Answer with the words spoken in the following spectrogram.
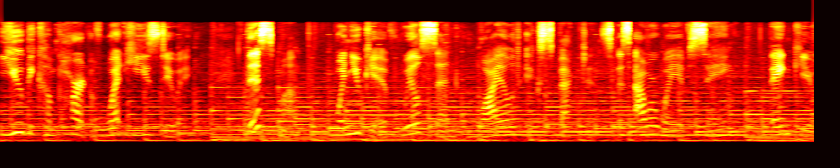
you become part of what He is doing. This month, when you give, we'll send Wild Expectance as our way of saying thank you.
